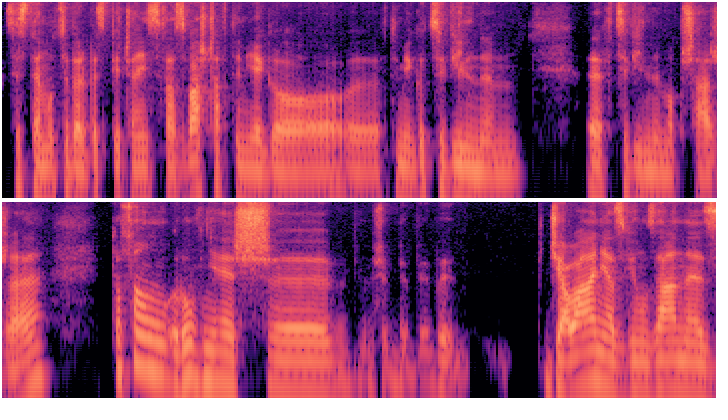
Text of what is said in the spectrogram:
systemu cyberbezpieczeństwa, zwłaszcza w tym jego, y, w tym jego cywilnym, y, w cywilnym obszarze. To są również działania związane z,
